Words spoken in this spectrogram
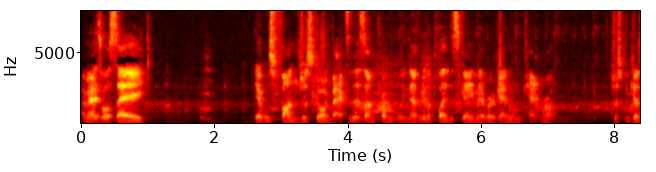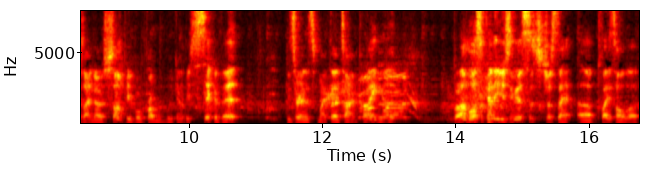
I may as well say it was fun just going back to this. I'm probably never gonna play this game ever again on camera just because I know some people are probably going to be sick of it, considering it's my third time playing it. But I'm also kind of using this as just a, a placeholder,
